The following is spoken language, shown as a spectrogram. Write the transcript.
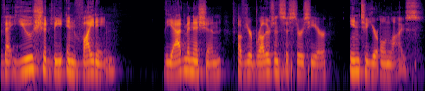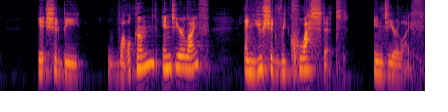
that you should be inviting the admonition of your brothers and sisters here into your own lives it should be welcomed into your life, and you should request it into your life.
